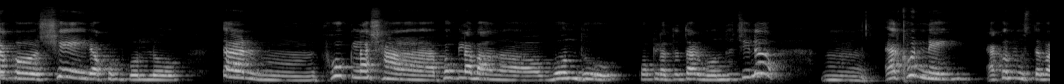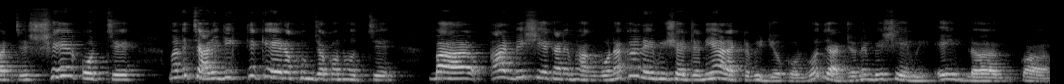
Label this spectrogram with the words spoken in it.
যখন সে এইরকম করল, তার ফোকলা ফোকলা বন্ধু, ফোকলা তো তার বন্ধু ছিল এখন নেই এখন বুঝতে পারছে সে করছে মানে চারিদিক থেকে এরকম যখন হচ্ছে বা আর বেশি এখানে ভাঙবো না কারণ এই বিষয়টা নিয়ে আর একটা ভিডিও করব যার জন্য বেশি এই বি- এই ব্ল- ক-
